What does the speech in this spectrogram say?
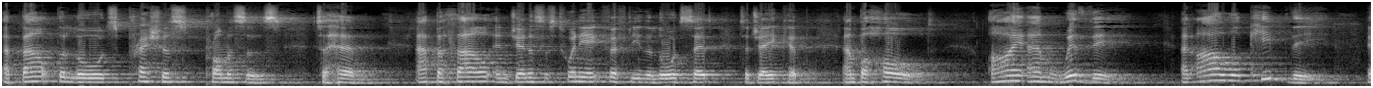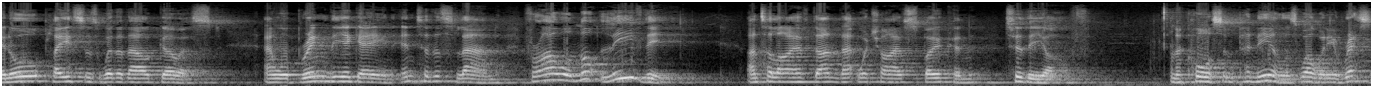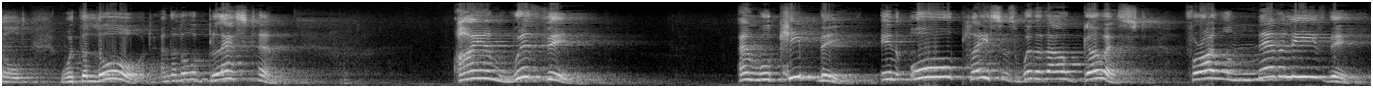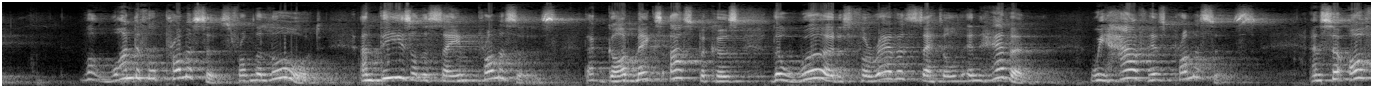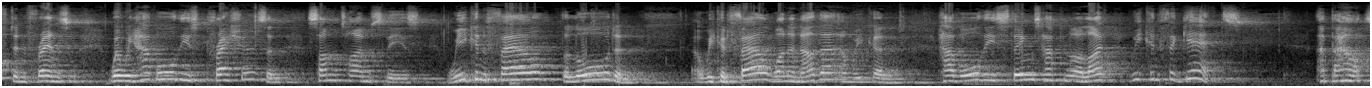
about the Lord's precious promises to him. At Bethel in Genesis 28:15 the Lord said to Jacob, "And behold, I am with thee, and I will keep thee in all places whither thou goest, and will bring thee again into this land, for I will not leave thee until I have done that which I have spoken to thee of." And of course, in Peniel as well, when he wrestled with the Lord, and the Lord blessed him. I am with thee and will keep thee in all places whither thou goest, for I will never leave thee. What wonderful promises from the Lord! And these are the same promises that God makes us because the word is forever settled in heaven. We have his promises. And so often, friends, when we have all these pressures and sometimes these, we can fail the Lord and uh, we can fail one another and we can have all these things happen in our life, we can forget about,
